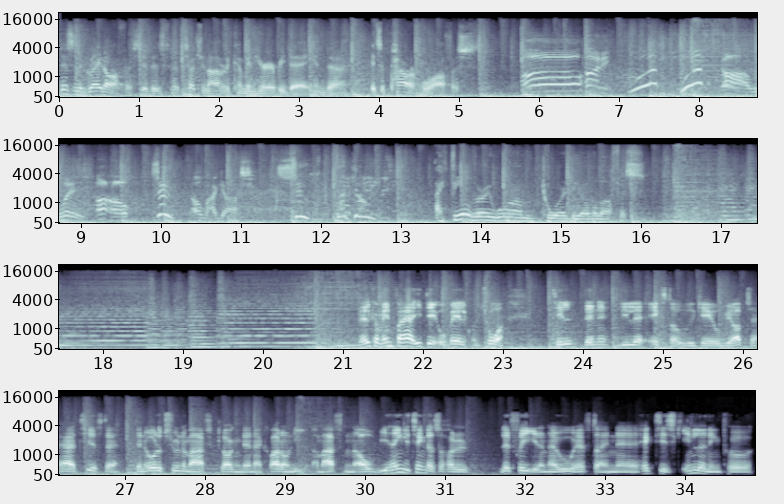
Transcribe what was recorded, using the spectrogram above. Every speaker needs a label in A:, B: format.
A: This is a great office. It is such an honor to come in here every day, and uh, it's a powerful office.
B: Oh, honey. Whoop, whoop. Golly. Uh-oh. Shoot. Oh, my gosh. Shoot. Let go.
C: I feel very warm toward the Oval Office.
D: Velkommen ind for her i det ovale kontor til denne lille ekstra udgave. Vi er op til her tirsdag den 28. marts. Klokken den er kvart over 9 om aftenen, og vi havde egentlig tænkt os at holde lidt fri i den her uge efter en øh, hektisk indledning på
